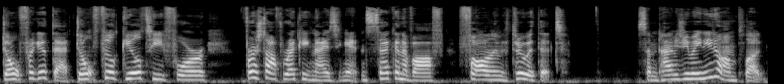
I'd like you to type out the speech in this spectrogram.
Don't forget that. Don't feel guilty for first off recognizing it and second of off following through with it. Sometimes you may need to unplug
